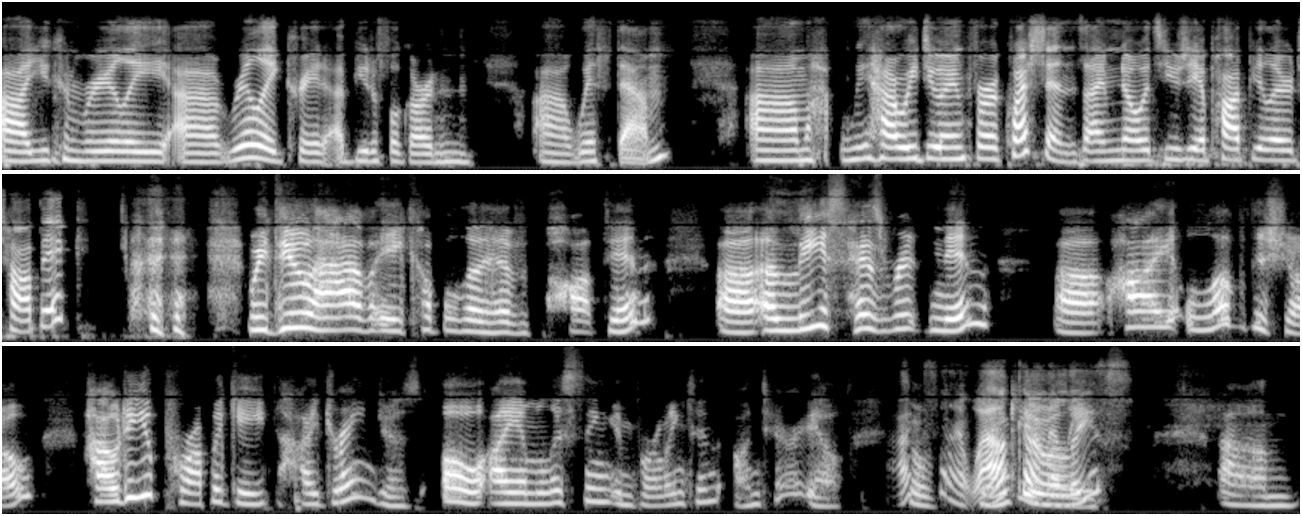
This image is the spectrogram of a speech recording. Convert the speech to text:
Uh, you can really uh, really create a beautiful garden uh, with them. Um, we, how are we doing for questions? I know it's usually a popular topic. We do have a couple that have popped in uh, Elise has written in uh, Hi, love the show. How do you propagate hydrangeas? Oh, I am listening in Burlington, Ontario. Excellent. So Welcome, you, Elise. Um,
